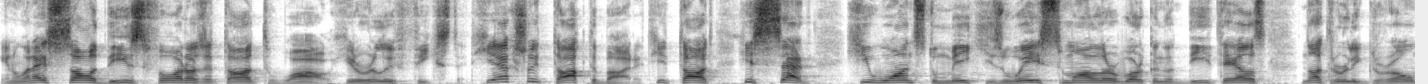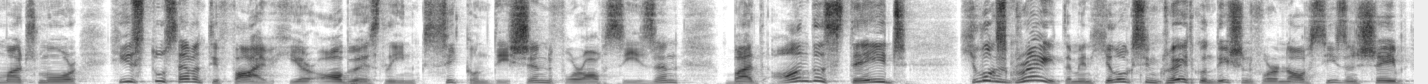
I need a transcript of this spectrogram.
And when I saw these photos, I thought, wow, he really fixed it. He actually talked about it. He thought, he said he wants to make his waist smaller, work on the details, not really grow much more. He's 275 here, obviously in sick condition for off season, but on the stage, he looks great. I mean, he looks in great condition for an off-season shape.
